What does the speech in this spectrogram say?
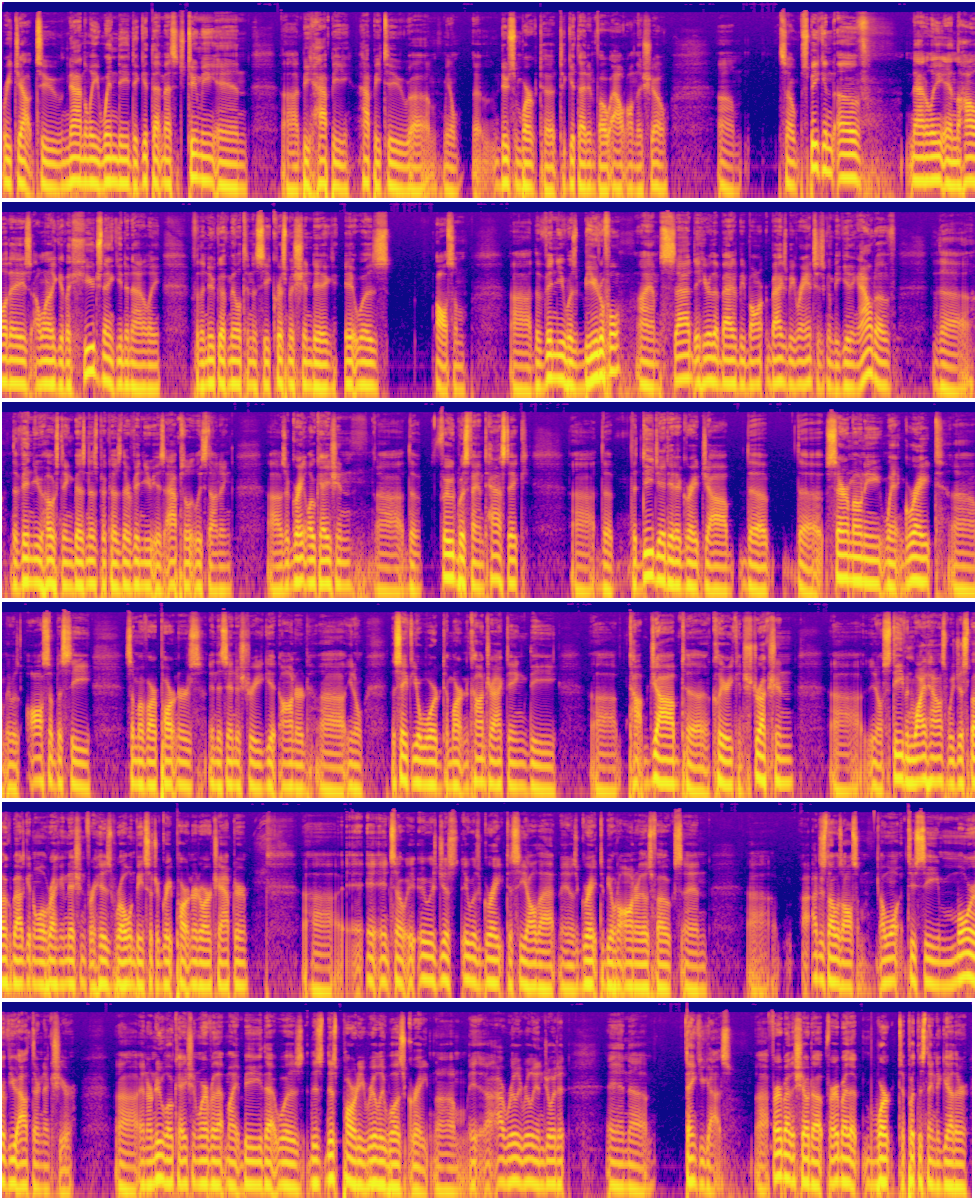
reach out to Natalie, Wendy to get that message to me, and uh, be happy happy to um, you know uh, do some work to to get that info out on the show. Um, so speaking of Natalie and the holidays, I want to give a huge thank you to Natalie for the NUCA of Middle Tennessee Christmas shindig. It was awesome. Uh, the venue was beautiful. I am sad to hear that Bagsby, Bar- Bagsby Ranch is going to be getting out of the the venue hosting business because their venue is absolutely stunning. Uh, it was a great location. Uh, the food was fantastic. Uh, the the DJ did a great job. the The ceremony went great. Um, it was awesome to see some of our partners in this industry get honored. Uh, you know, the safety award to Martin Contracting, the uh, top job to Cleary Construction. Uh, you know, Stephen Whitehouse, we just spoke about getting a little recognition for his role and being such a great partner to our chapter. Uh, and, and, so it, it, was just, it was great to see all that. And it was great to be able to honor those folks. And uh, I just thought it was awesome. I want to see more of you out there next year. Uh, in our new location, wherever that might be, that was this this party really was great. Um, it, I really really enjoyed it, and uh, thank you guys uh, for everybody that showed up, for everybody that worked to put this thing together.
